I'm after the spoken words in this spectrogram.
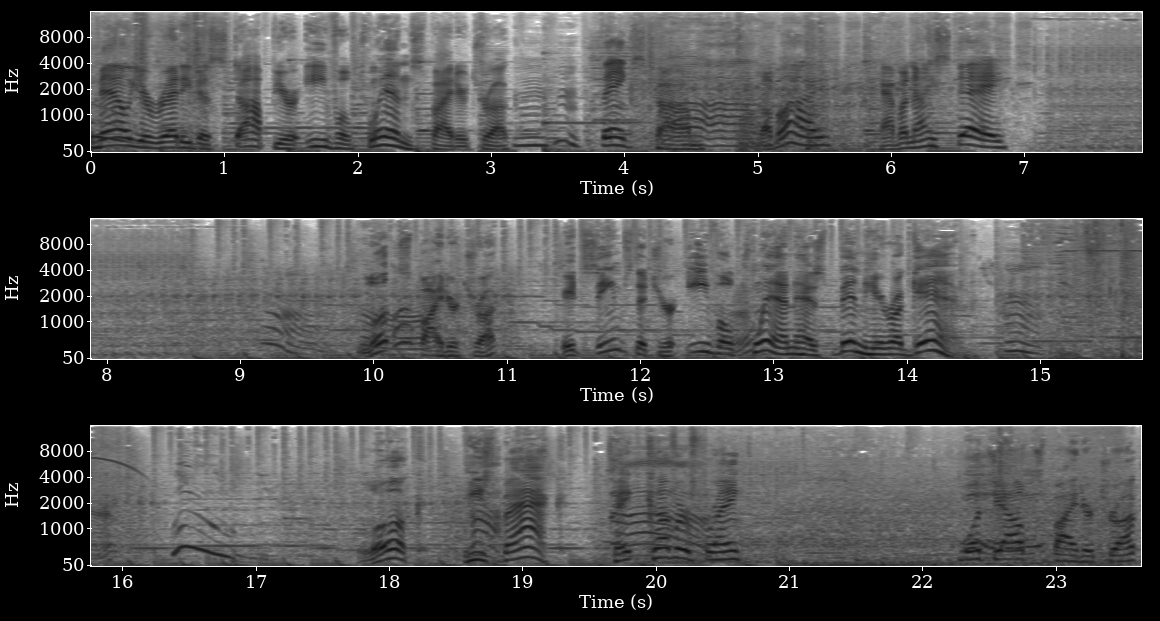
Now you're ready to stop your evil twin, Spider Truck. Mm-hmm. Thanks, Tom. Uh. Bye bye. Have a nice day. Look, Spider Truck. It seems that your evil twin has been here again. Hmm. Look, he's back. Take cover, Frank. Watch out, Spider Truck.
